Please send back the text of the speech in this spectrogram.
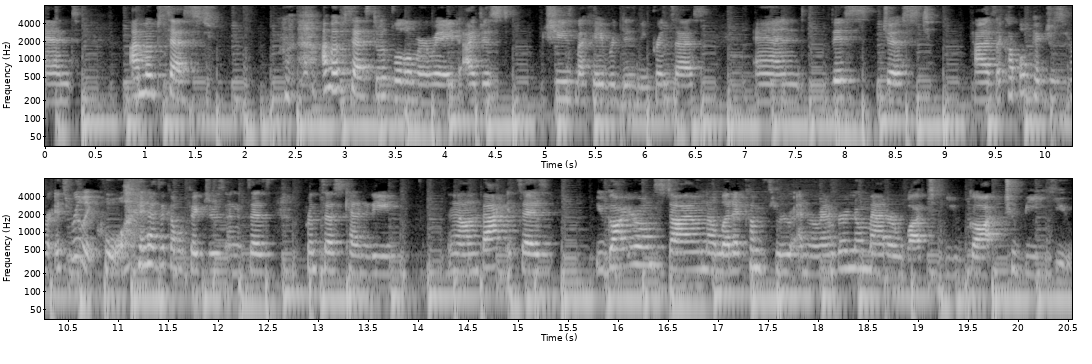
and I'm obsessed. I'm obsessed with Little Mermaid. I just, she's my favorite Disney princess. And this just has a couple pictures of her. It's really cool. It has a couple pictures and it says Princess Kennedy. And on the back it says, you got your own style, now let it come through and remember no matter what, you got to be you.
